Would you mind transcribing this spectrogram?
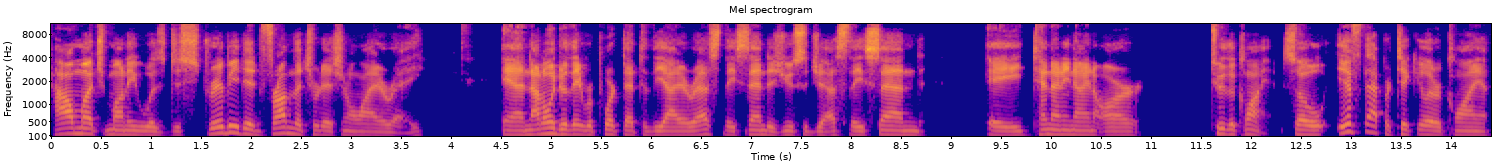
how much money was distributed from the traditional IRA. And not only do they report that to the IRS, they send, as you suggest, they send a 1099R to the client. So if that particular client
